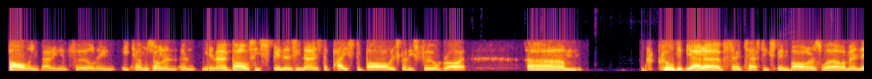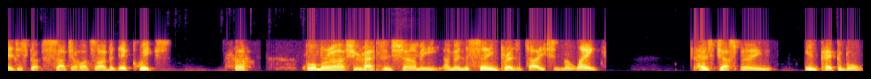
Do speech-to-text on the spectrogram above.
bowling, batting, and fielding. He comes on and, and you know bowls his spinners. He knows the pace to bowl. He's got his field right. Um, Kuldeep Yadav, fantastic spin bowler as well. I mean, they've just got such a hot side, but their quicks. Bumrah, Siraj, and Shami. I mean, the seam presentation, the length has just been impeccable.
